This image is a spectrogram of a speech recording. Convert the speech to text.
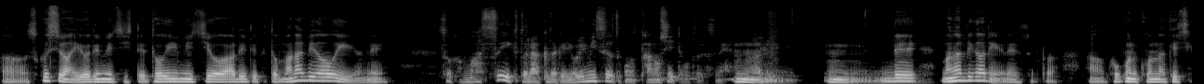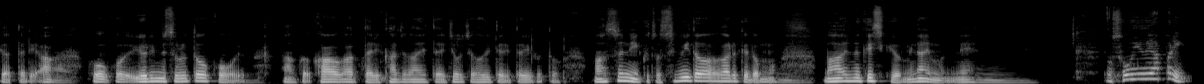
あ少しは寄り道して遠い道を歩いていくと学びが多いよね。そうか、まっすぐ行くと楽だけど、寄り道するとこの楽しいってことですね。うんある意味。うん。で、学びがあるよね。やっぱ、あここにこんな景色があったり、あ、はこう、こう、寄り道すると、こう、なんか川があったり、風が入ったり、蝶々が吹いたりということ。まっすぐに行くとスピードが上がるけども、周りの景色を見ないもんね。でもそういうやっぱり、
